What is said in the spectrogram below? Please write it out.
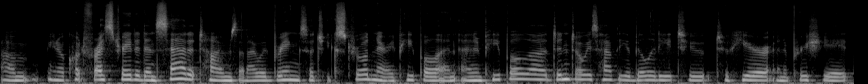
Um, you know, quite frustrated and sad at times that I would bring such extraordinary people, and and people uh, didn't always have the ability to to hear and appreciate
